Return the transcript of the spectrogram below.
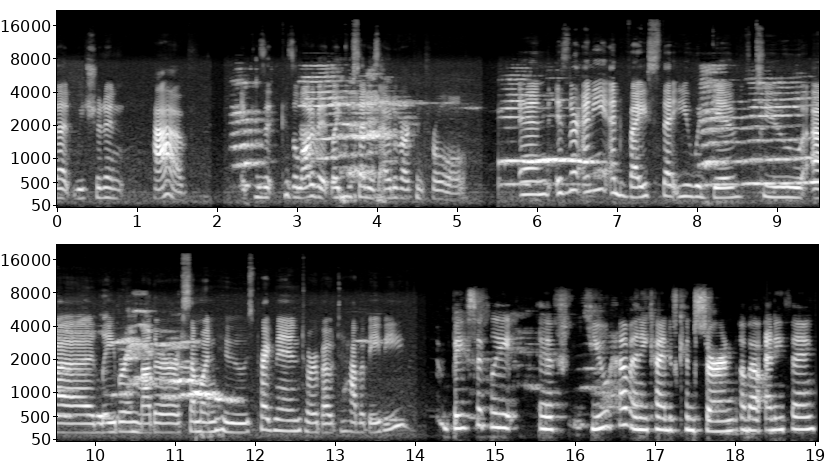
that we shouldn't have, because because a lot of it, like you said, is out of our control. And is there any advice that you would give to a laboring mother or someone who's pregnant or about to have a baby? Basically, if you have any kind of concern about anything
